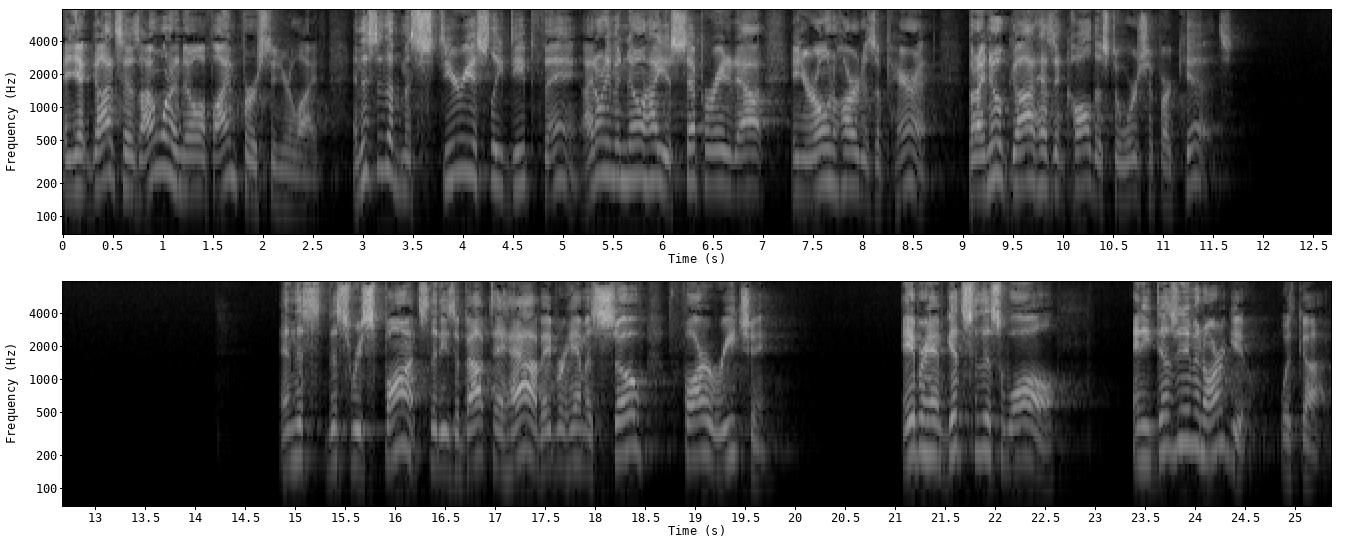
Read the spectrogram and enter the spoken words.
And yet God says, I want to know if I'm first in your life. And this is a mysteriously deep thing. I don't even know how you separate it out in your own heart as a parent. But I know God hasn't called us to worship our kids. And this, this response that he's about to have, Abraham is so far reaching. Abraham gets to this wall and he doesn't even argue with God.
